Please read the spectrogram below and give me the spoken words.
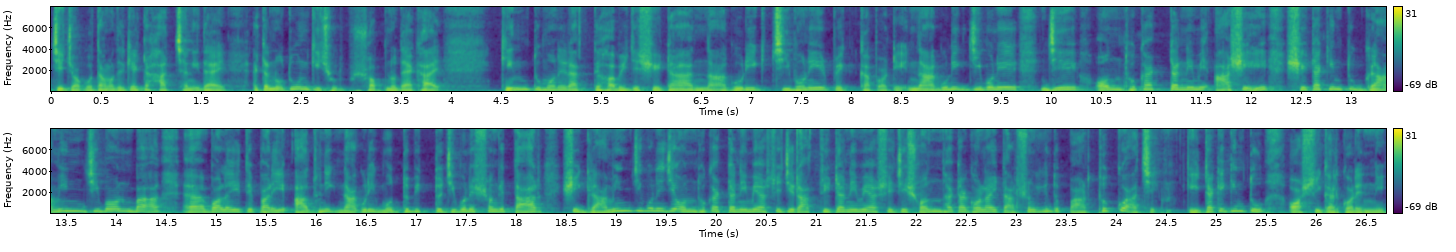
যে জগৎ আমাদেরকে একটা হাতছানি দেয়, একটা নতুন কিছুর স্বপ্ন দেখায়। কিন্তু মনে রাখতে হবে যে সেটা নাগরিক জীবনের প্রেক্ষাপটে। নাগরিক জীবনের যে অন্ধকারটা নেমে আসে, সেটা কিন্তু গ্রামীণ জীবন বা বলা যেতে পারে আধুনিক নাগরিক মধ্যবিত্ত জীবনের সঙ্গে তার সেই গ্রামীণ জীবনে যে অন্ধকারটা নেমে আসে, যে রাত্রিটা নেমে আসে, যে সন্ধ্যাটা ঘনায়, তার সঙ্গে কিন্তু পার্থক্য আছে। এটাকে কিন্তু অস্বীকার করেননি।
